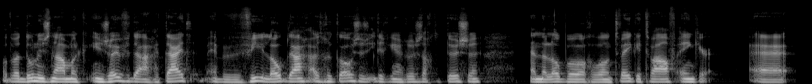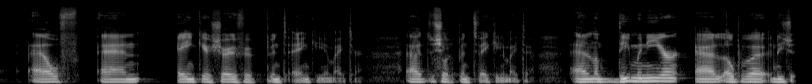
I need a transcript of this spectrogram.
Wat we doen is namelijk in zeven dagen tijd hebben we vier loopdagen uitgekozen, dus iedere keer een rustdag ertussen. En dan lopen we gewoon twee keer 12, één keer uh, 11 en één keer 7,1 kilometer. Uh, sorry, 2 kilometer. En op die manier uh, lopen we die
